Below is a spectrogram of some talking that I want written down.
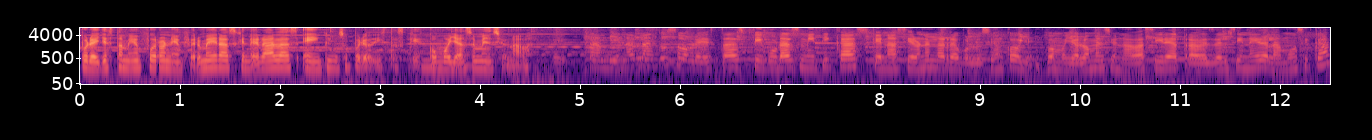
Por ellas también fueron enfermeras, generalas e incluso periodistas, que como ya se mencionaba. También hablando sobre estas figuras míticas que nacieron en la revolución, como ya lo mencionaba Cire, a través del cine y de la música,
